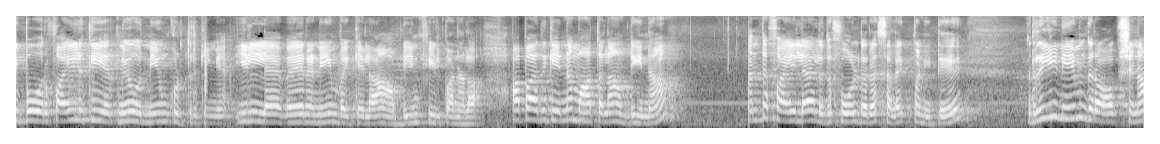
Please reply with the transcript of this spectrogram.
இப்போ ஒரு ஃபைலுக்கு ஏற்கனவே ஒரு நேம் கொடுத்துருக்கீங்க. இல்லை வேறு நேம் வைக்கலாம் அப்படின்னு ஃபீல் பண்ணலாம். அப்போ அதுக்கு என்ன மாற்றலாம் அப்படின்னா அந்த ஃபைலை அல்லது ஃபோல்டரை செலக்ட் பண்ணிவிட்டு ரீநேம்ங்கிற ஆப்ஷனை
